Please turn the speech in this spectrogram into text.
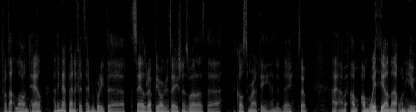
for that long tail, I think that benefits everybody, the, the sales rep, the organization, as well as the, the customer at the end of the day. So I, I'm, I'm, I'm with you on that one, Hugh.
